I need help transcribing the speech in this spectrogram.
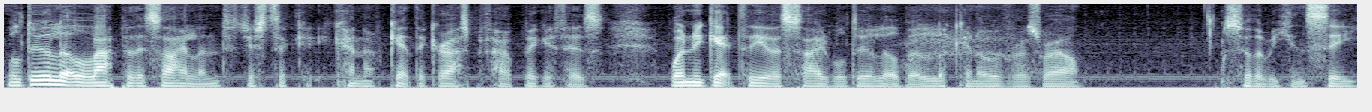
We'll do a little lap of this island just to kind of get the grasp of how big it is. When we get to the other side we'll do a little bit of looking over as well so that we can see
